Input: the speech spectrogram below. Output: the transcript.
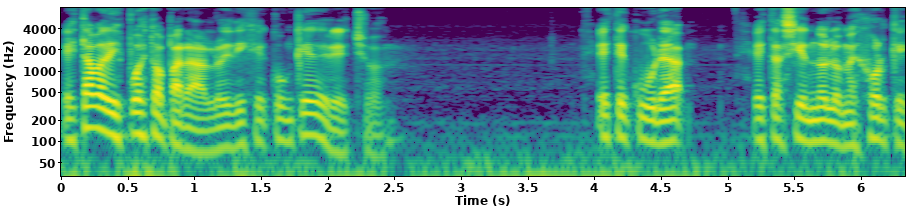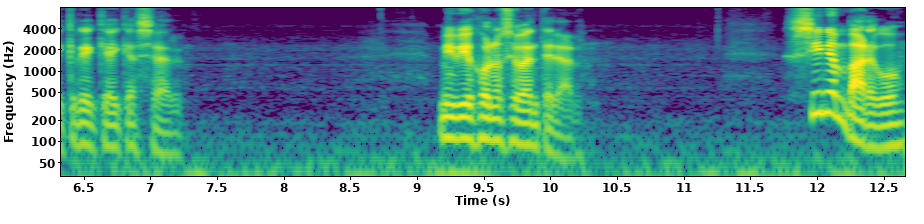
Estaba dispuesto a pararlo y dije, ¿con qué derecho? Este cura está haciendo lo mejor que cree que hay que hacer. Mi viejo no se va a enterar. Sin embargo,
